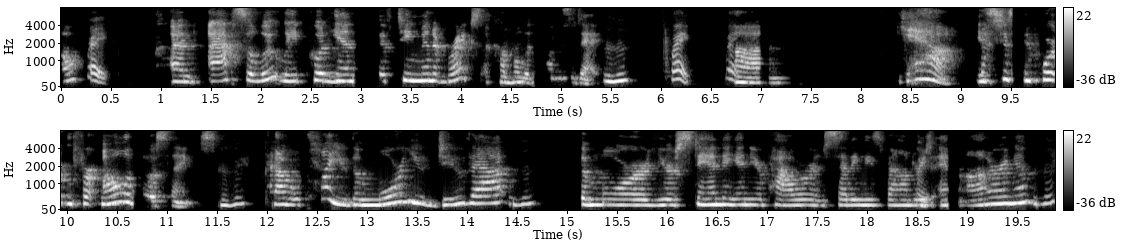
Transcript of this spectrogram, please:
how. Right. And absolutely put in 15 minute breaks a couple mm-hmm. of times a day. Mm-hmm. Right. Right. Um, yeah, it's just important for Mm-hmm. all of those things. Mhm. And I will tell you, the more you do that, Mhm. the more you're standing in your power and setting these boundaries and honoring them,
